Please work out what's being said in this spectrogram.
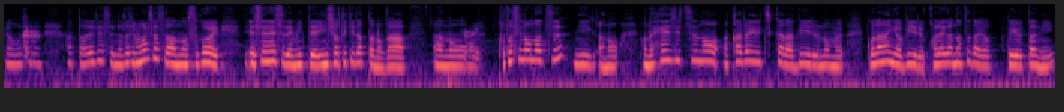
いや面白い。あとあれですよね。私もう一つあのすごい SNS で見て印象的だったのがあの、はい、今年の夏にあのこの平日の明るいうちからビール飲むごらんよビールこれが夏だよっていう歌に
